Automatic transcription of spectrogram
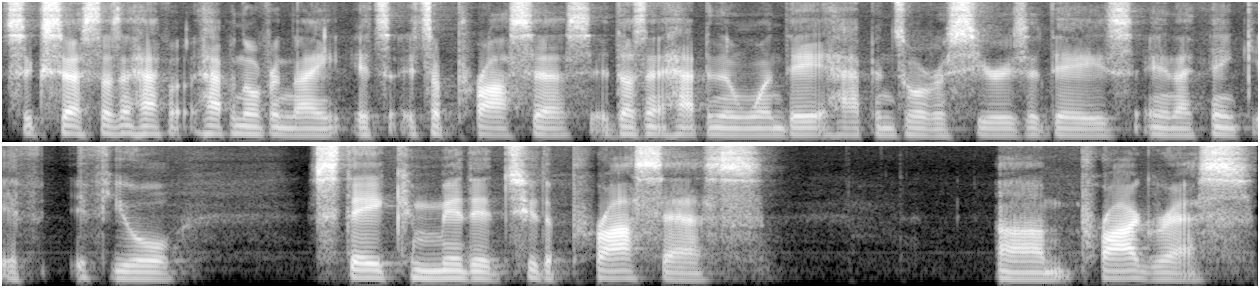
success doesn't happen, happen overnight. It's, it's a process. It doesn't happen in one day. It happens over a series of days. And I think if, if you'll stay committed to the process, um, progress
